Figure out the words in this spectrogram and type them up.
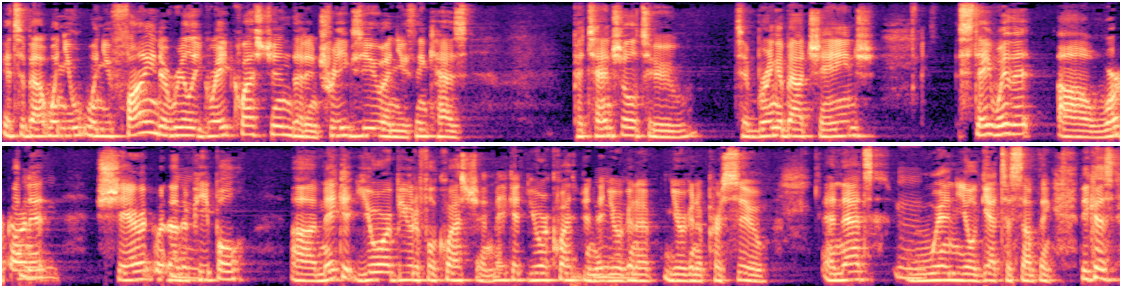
It's about when you when you find a really great question that intrigues you and you think has potential to to bring about change. Stay with it, uh, work on mm-hmm. it, share it with mm-hmm. other people uh, make it your beautiful question. Make it your question that you're gonna you're gonna pursue, and that's mm. when you'll get to something. Because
